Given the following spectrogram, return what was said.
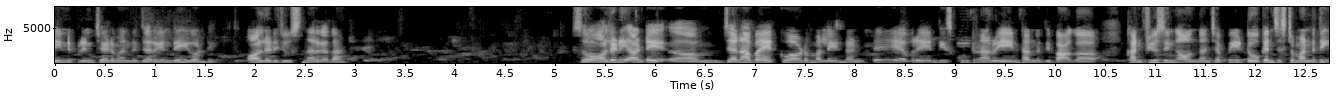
దీన్ని ప్రింట్ చేయడం అనేది జరిగింది. ఇగోండి. ఆల్రెడీ చూస్తున్నారు కదా? సో ఆల్రెడీ అంటే జనాభా ఎక్కువ అవడం వల్ల ఏంటంటే ఎవరు ఏం తీసుకుంటున్నారు ఏంటన్నది బాగా కన్ఫ్యూజింగ్గా ఉందని చెప్పి ఈ టోకెన్ సిస్టమ్ అనేది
